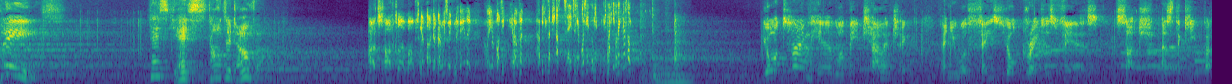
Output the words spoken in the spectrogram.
please! Yes, yes, start it over. Your time here will be challenging, and you will face your greatest fears, such as the Keeper.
